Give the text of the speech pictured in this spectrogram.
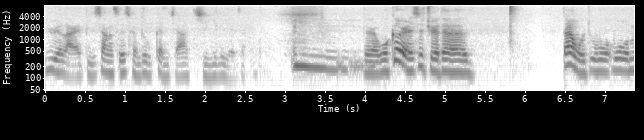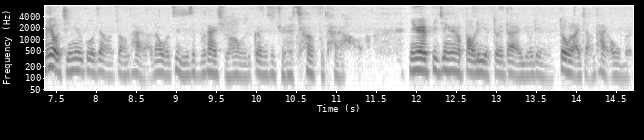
越来比上次程度更加激烈这样嗯，对我个人是觉得。当然我我我没有经历过这样的状态了，但我自己是不太喜欢，我个人是觉得这样不太好了，因为毕竟那个暴力的对待有点对我来讲太 over 了，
